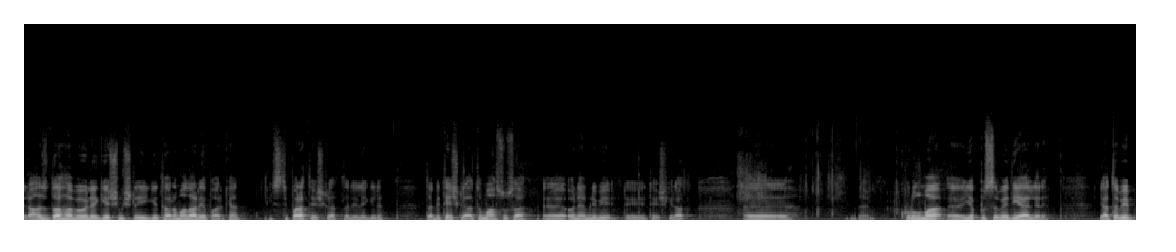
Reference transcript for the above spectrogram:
biraz daha böyle geçmişle ilgili taramalar yaparken istihbarat teşkilatları ile ilgili. Tabii teşkilatı mahsusa e, önemli bir e, teşkilat. E, kurulma e, yapısı ve diğerleri. Ya tabii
